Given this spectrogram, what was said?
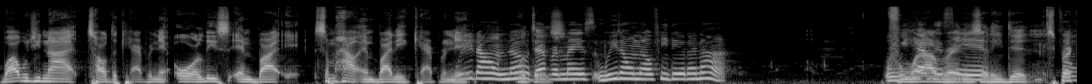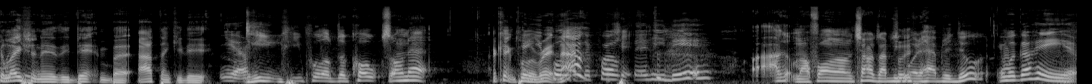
why would you not talk to Kaepernick or at least embody somehow embody Kaepernick? We don't know. with That this? remains. We don't know if he did or not. From we what I've haven't read, he said he didn't. Speculation is he didn't, but I think he did. Yeah. He he pull up the quotes on that. I can't pull Can it right pull now. up the quote that he did? I got my phone on the charge. I'd be more than happy to do it. Well, go ahead. You know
